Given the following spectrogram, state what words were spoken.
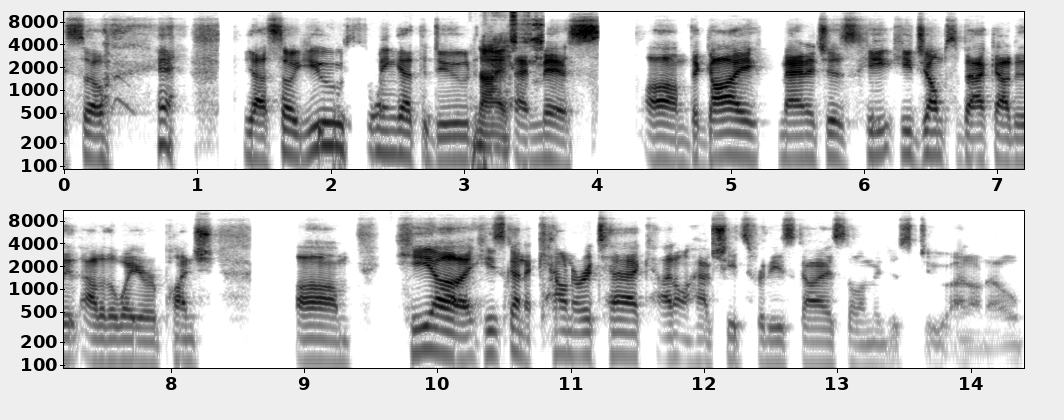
so yeah, so you swing at the dude Nice. and miss. Um, the guy manages he he jumps back out of out of the way of your punch. Um, he uh he's gonna counterattack. I don't have sheets for these guys, so let me just do I don't know.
